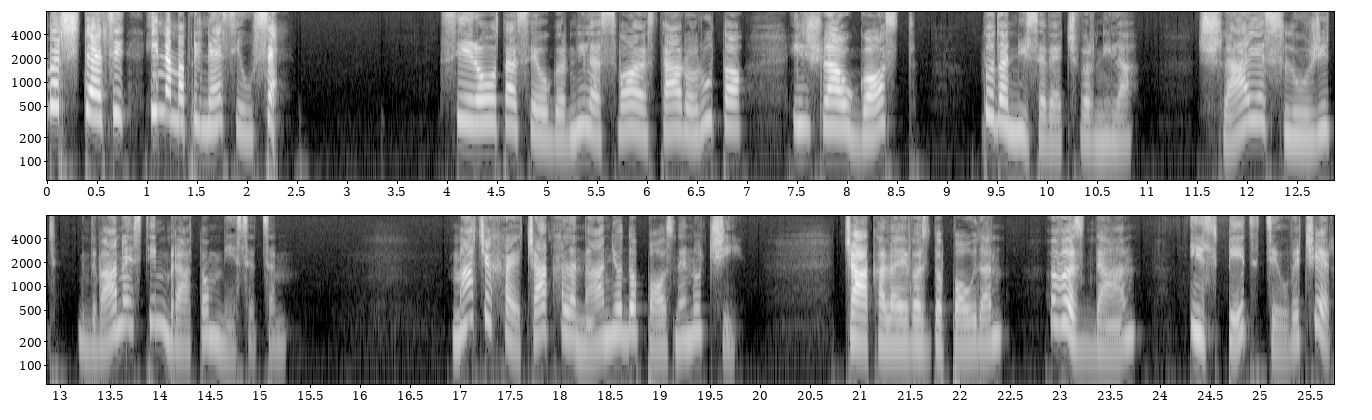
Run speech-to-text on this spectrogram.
Bršteci in nama prinesi vse. Sirota se je ogrnila svojo staro ruto in šla v gost, tudi ni se več vrnila. Šla je služiti k dvanajstim bratom mesecem. Mačeha je čakala na njo do pozne noči. Čakala je vas do povdan, vas dan in spet cel večer.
